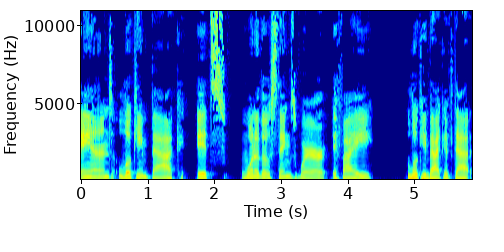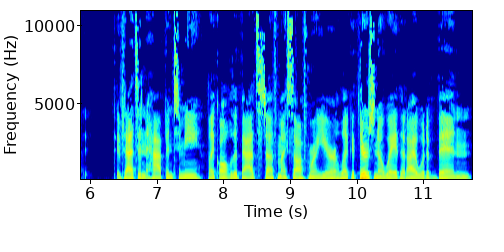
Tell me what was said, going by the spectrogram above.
And looking back, it's one of those things where if I, looking back, if that, if that didn't happen to me, like all of the bad stuff my sophomore year, like there's no way that I would have been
